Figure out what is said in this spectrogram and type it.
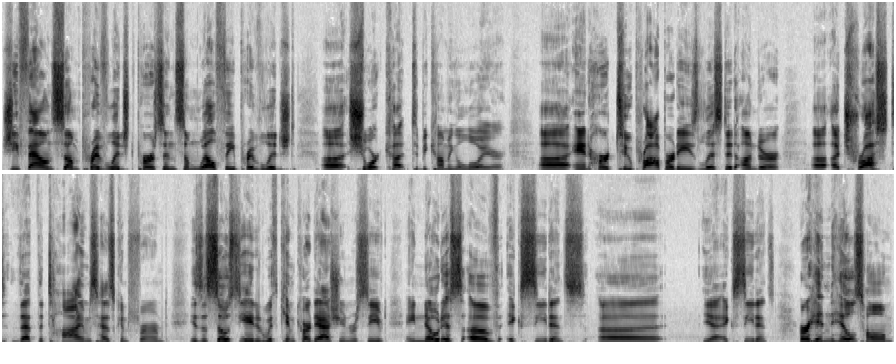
She found some privileged person, some wealthy privileged uh, shortcut to becoming a lawyer. Uh, and her two properties listed under uh, a trust that the Times has confirmed is associated with Kim Kardashian received a notice of exceedance. Uh, yeah, exceedance. Her Hidden Hills home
